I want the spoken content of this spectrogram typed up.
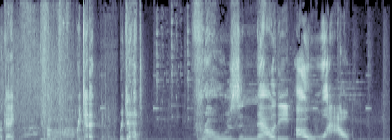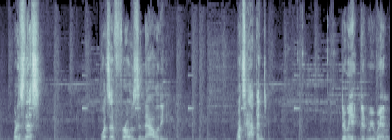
Okay. Uh, we did it. We did it. Frozenality. Oh, wow. What is this? What's a frozenality? What's happened? Did we did we win?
